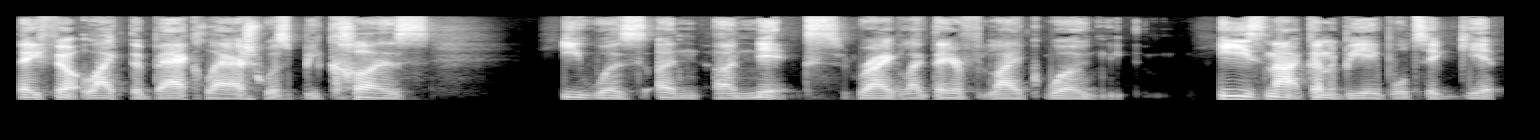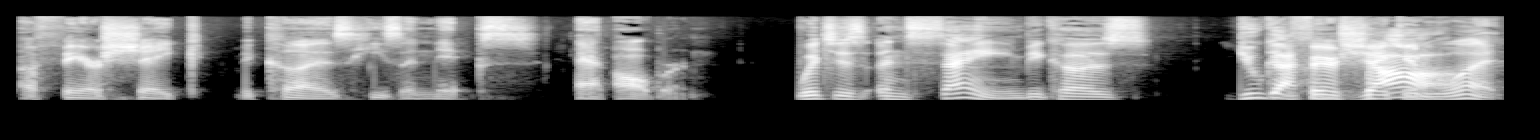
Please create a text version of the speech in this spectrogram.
they felt like the backlash was because he was a, a Nix, right? Like they're like, well, he's not going to be able to get a fair shake because he's a Nix at Auburn. Which is insane because you got Fair shake in what?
